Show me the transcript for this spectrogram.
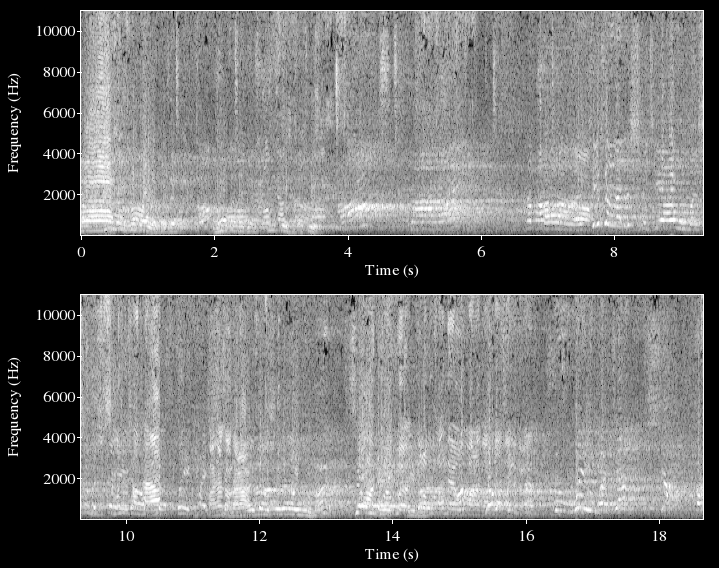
啊，送到我这边，然后在那边依次排序。那么接下来的时间，我们是不是什么时候上台啊准备开始马上上台了。现在舞台交给你们。刚才我帮了有请五位玩家下场。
